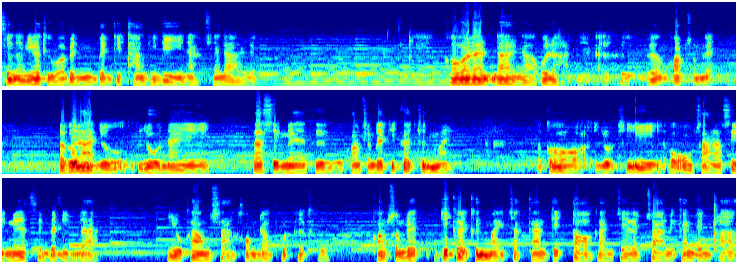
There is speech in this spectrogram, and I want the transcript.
ซึ่งอันนี้ก็ถือว่าเป็นเป็นทิศทางที่ดีนะ ใช้ได้เลยเพราว่าได้ได้ดาวพฤหัสเนี่ยก็คือเรื่องความสำเร็จ แล้วพฤหัสอยู่อยู่ในราศีเมษคือความสำเร็จที่เกิดขึ้นใหม่ แล้วก็อยู่ที่หกองศาราศีเมษเป็นลิมดา อยู่ข้าองศาของดาวพุธก็คือ ความสำเร็จที่เกิดขึ้นใหม่จากการติดต่อการเจรจาหรือการเดินทาง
